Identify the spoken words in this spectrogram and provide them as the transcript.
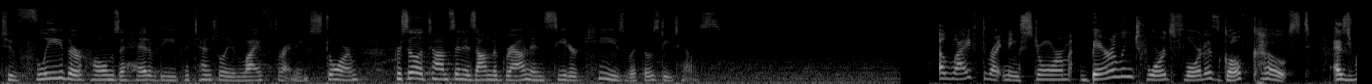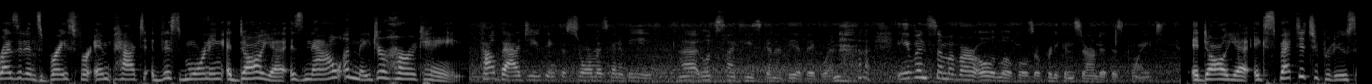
to flee their homes ahead of the potentially life-threatening storm. Priscilla Thompson is on the ground in Cedar Keys with those details. A life-threatening storm barreling towards Florida's Gulf Coast. As residents brace for impact this morning, Idalia is now a major hurricane. How bad do you think the storm is going to be? Uh, it looks like he's going to be a big one. Even some of our old locals are pretty concerned at this point. Idalia expected to produce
